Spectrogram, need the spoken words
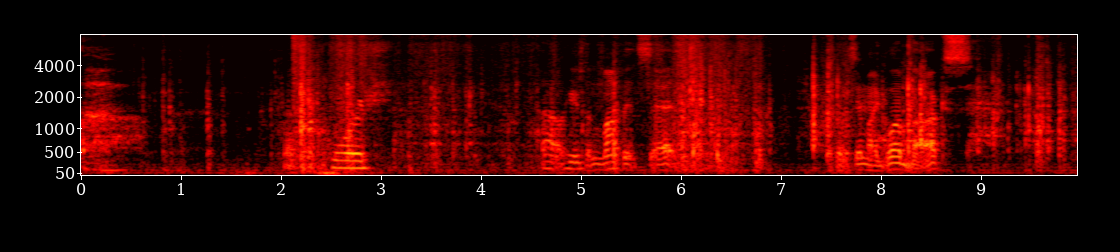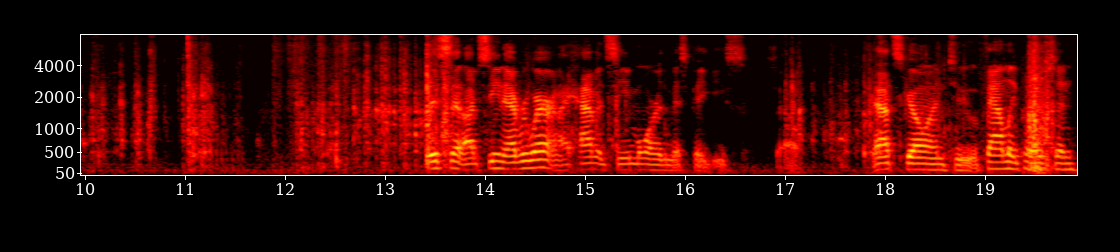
That's Porsche. Oh, here's the Muppet set. That's in my glove box. This set I've seen everywhere, and I haven't seen more of the Miss Piggies. So that's going to family person.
